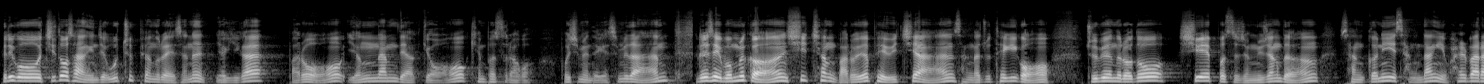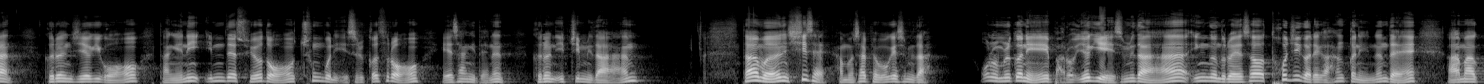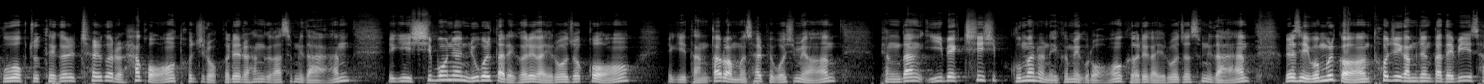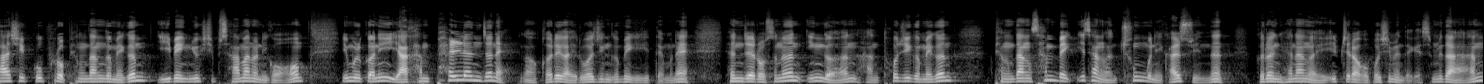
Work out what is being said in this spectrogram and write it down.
그리고 지도상 이제 우측편으로 해서는 여기가 바로 영남대학교 캠퍼스라고 보시면 되겠습니다. 그래서 이 건물건 시청 바로 옆에 위치한 상가주택이고 주변으로도 시외버스 정류장 등 상권이 상당히 활발한 그런 지역이고 당연히 임대 수요도 충분히 있을 것으로 예상이 되는 그런 입지입니다. 다음은 시세 한번 살펴보겠습니다. 오늘 물건이 바로 여기에 있습니다. 인근으로 해서 토지 거래가 한 건이 있는데 아마 9억 주택을 철거를 하고 토지로 거래를 한 것 같습니다. 여기 15년 6월 달에 거래가 이루어졌고 여기 단가로 한번 살펴보시면 평당 279만 원의 금액으로 거래가 이루어졌습니다. 그래서 이번 물건 토지 감정가 대비 49% 평당 금액은 264만 원이고 이 물건이 약 한 8년 전에 어, 거래가 이루어진 금액이기 때문에 현재로서는 인근 한 토지 금액은 평당 300 이상은 충분히 갈 수 있는 그런 현황의 입지라고 보시면 되겠습니다.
